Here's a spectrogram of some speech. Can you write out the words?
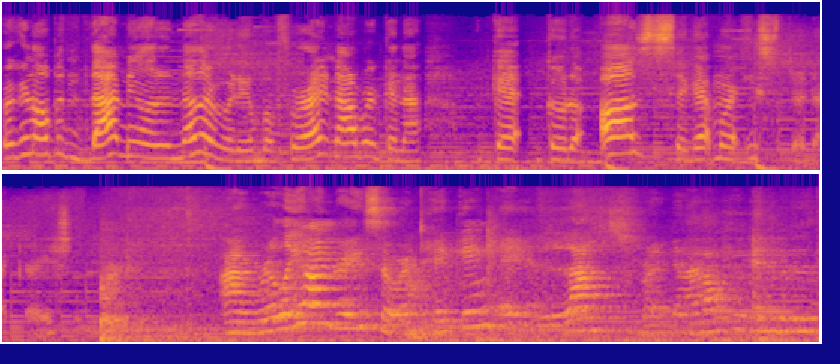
We're gonna open that mail in another video, but for right now we're gonna get go to Oz to get more Easter decorations. I'm really so we're taking a lunch break, and I don't think anybody will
